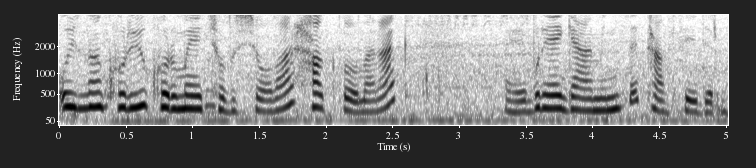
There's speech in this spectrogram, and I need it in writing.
O yüzden koruyu korumaya çalışıyorlar haklı olarak. Ee, buraya gelmenizi tavsiye ederim.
